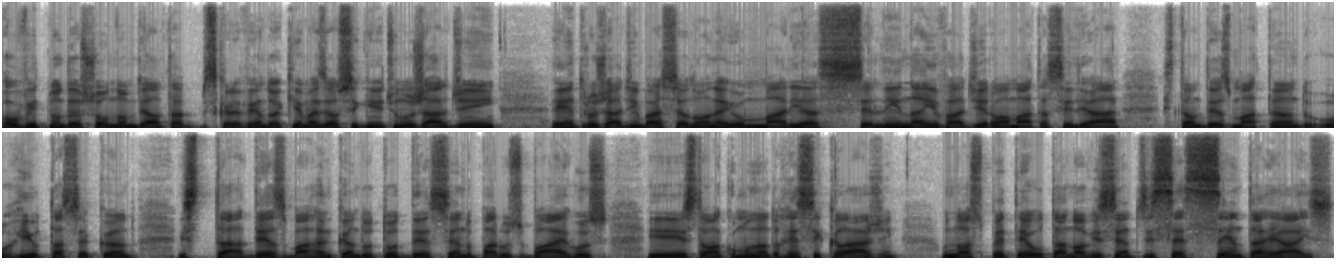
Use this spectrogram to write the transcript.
ouvinte não deixou o nome dela, tá escrevendo aqui, mas é o seguinte: no jardim, entre o Jardim Barcelona e o Maria Celina, invadiram a mata ciliar, estão desmatando, o rio está secando, está desbarrancando tudo, descendo para os bairros e estão acumulando reciclagem. O nosso PTU está 960 reais,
